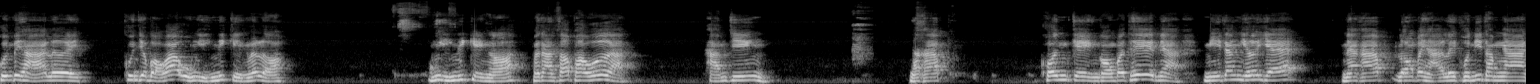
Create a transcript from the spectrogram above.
คุณไปหาเลย คุณจะบอกว่าอุ๋งอิงนี่เก่งแล้วเหรออุ๋งอิงนี่เก่งเหรอประธานซอฟต์พาวเวอร์อะถามจริงนะครับ คนเก่งของประเทศเนี่ยมีตั้งเยอะแยะนะครับ ลองไปหาเลยคนที่ทำงาน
